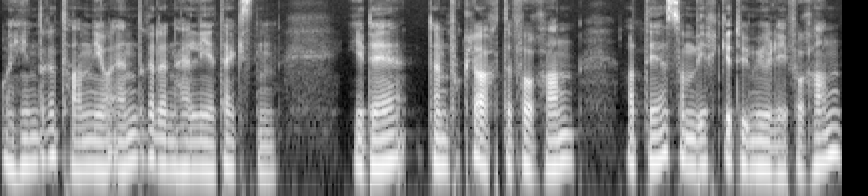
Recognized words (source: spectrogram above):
og hindret han i å endre den hellige teksten, idet den forklarte for han at det som virket umulig for han,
